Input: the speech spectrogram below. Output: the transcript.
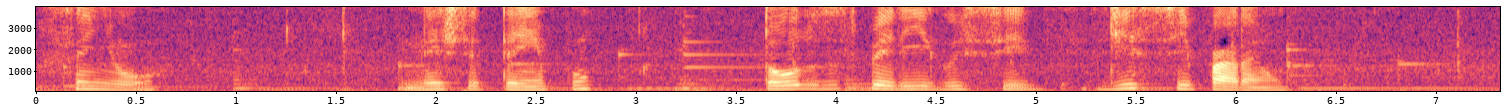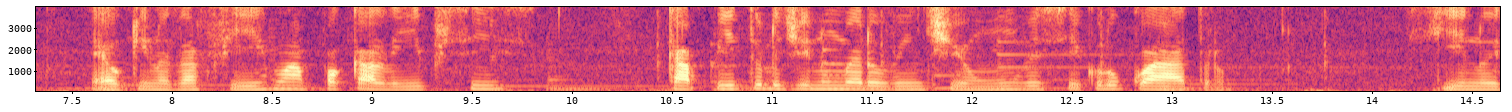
Senhor. Neste tempo, todos os perigos se dissiparão. É o que nos afirma Apocalipse, capítulo de número 21, versículo 4, que nos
